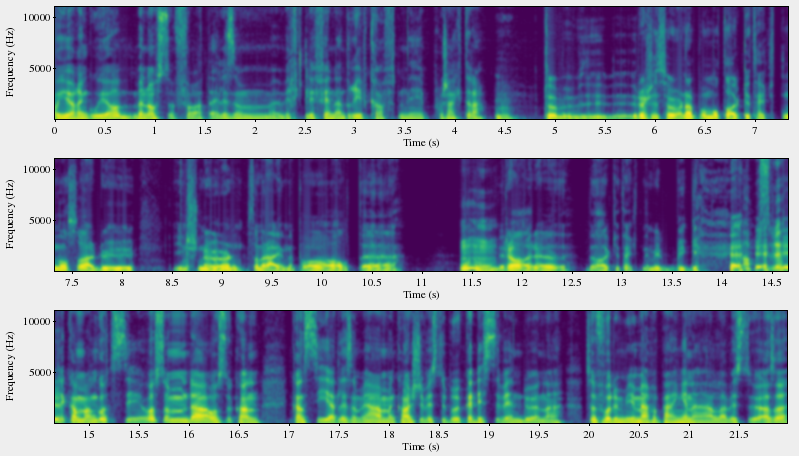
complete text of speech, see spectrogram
og, gjøre en god jobb, men også for at jeg liksom virkelig finner drivkraften i prosjektet, da. Mm. Så regissøren er på en måte arkitekten, og så er du ingeniøren som regner på alt det mm. rare den arkitekten vil bygge. Absolutt, det kan man godt si. Og som da også kan, kan, si at liksom, ja, men kanskje hvis du bruker disse vinduene, så får du mye mer for pengene, eller hvis du Altså,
